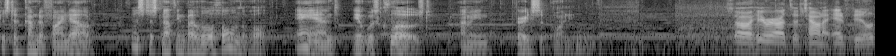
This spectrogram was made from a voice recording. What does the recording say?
just to come to find out, there's just nothing but a little hole in the wall. And it was closed. I mean, very disappointing. So here we are at the town of Enfield,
